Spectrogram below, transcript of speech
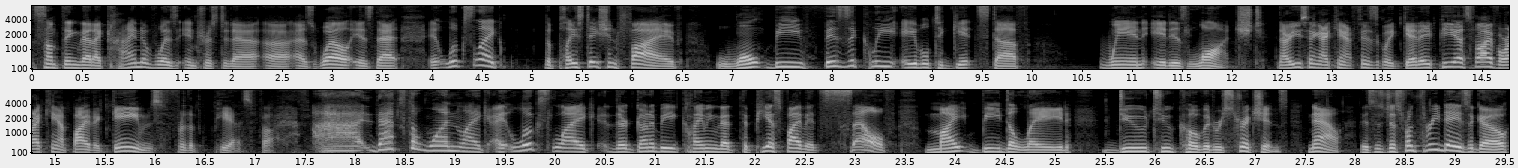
something that I kind of was interested at uh, as well is that it looks like the PlayStation 5 won't be physically able to get stuff when it is launched. now, are you saying I can't physically get a PS5, or I can't buy the games for the PS5? Uh, that's the one, like, it looks like they're going to be claiming that the PS5 itself might be delayed due to COVID restrictions. Now, this is just from three days ago,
